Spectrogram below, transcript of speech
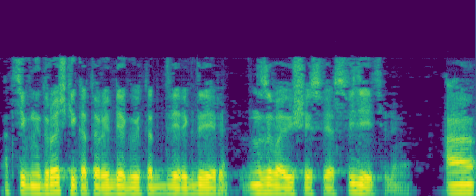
активные дурачки, которые бегают от двери к двери, называющие себя свидетелями, а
